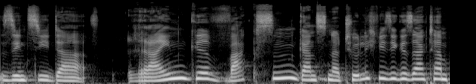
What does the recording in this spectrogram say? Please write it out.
Sind Sie da reingewachsen, ganz natürlich, wie Sie gesagt haben,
